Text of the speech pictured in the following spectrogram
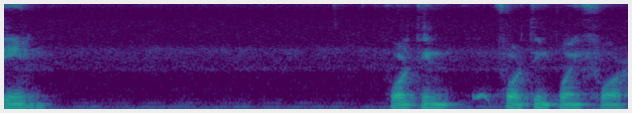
Fifteen, fourteen, fourteen point four.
